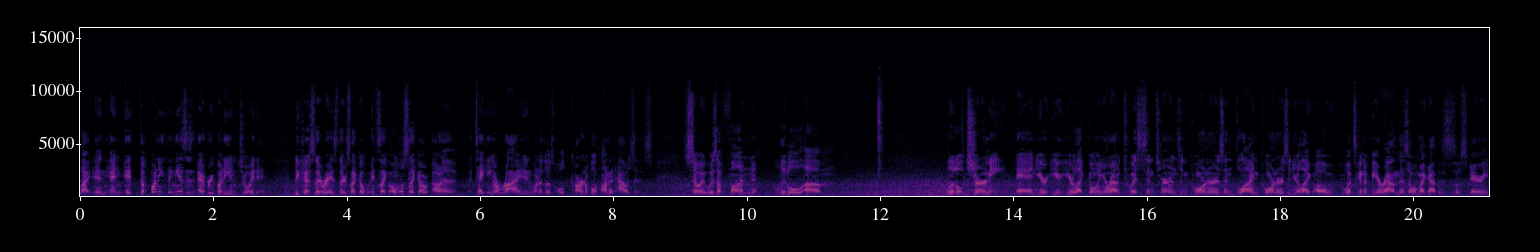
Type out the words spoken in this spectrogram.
like, and and it, the funny thing is, is everybody enjoyed it because there is, there's like a, it's like almost like a, a taking a ride in one of those old carnival haunted houses. So it was a fun little um, little journey, and you're, you're you're like going around twists and turns and corners and blind corners, and you're like, oh, what's gonna be around this? Oh my god, this is so scary.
